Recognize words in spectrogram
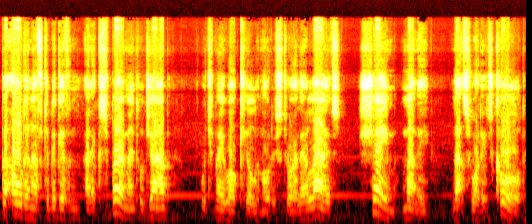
but old enough to be given an experimental jab which may well kill them or destroy their lives. Shame money, that's what it's called.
